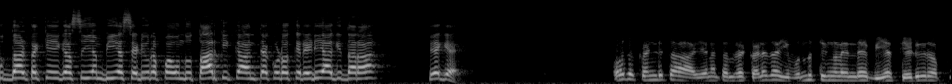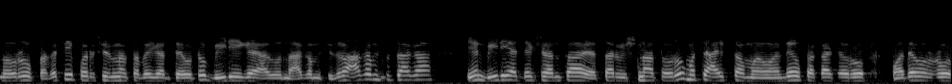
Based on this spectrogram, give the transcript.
ಗುದ್ದಾಟಕ್ಕೆ ಈಗ ಸಿಎಂ ಬಿ ಎಸ್ ಯಡಿಯೂರಪ್ಪ ಒಂದು ತಾರ್ಕಿಕ ಅಂತ್ಯ ಕೊಡೋಕೆ ರೆಡಿ ಆಗಿದ್ದಾರಾ? ಹೇಗೆ? ಹೌದು, ಖಂಡಿತ. ಏನಂತಂದ್ರೆ ಕಳೆದ ಈ ಒಂದು ತಿಂಗಳ ಹಿಂದೆ ಬಿ ಎಸ್ ಯಡಿಯೂರಪ್ಪನವರು ಪ್ರಗತಿ ಪರಿಶೀಲನಾ ಸಭೆಗೆ ಅಂತ ಹೇಳ್ಬಿಟ್ಟು ಬಿಡಿಗೆ ಒಂದು ಆಗಮಿಸಿದ್ರು. ಆಗಮಿಸಿದಾಗ ಏನ್ ಬಿಡಿ ಅಧ್ಯಕ್ಷರಂತ ಎಸ್ ಆರ್ ವಿಶ್ವನಾಥ್ ಅವರು ಮತ್ತೆ ಆಯುಕ್ತ ಮಹದೇವ್ ಪ್ರಕಾಶ್ ಅವರು, ಮಹದೇವ್ ಅವರು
